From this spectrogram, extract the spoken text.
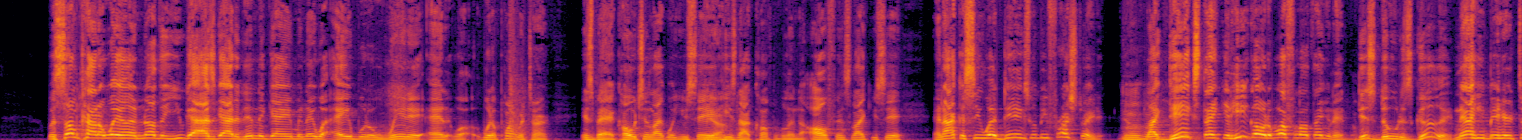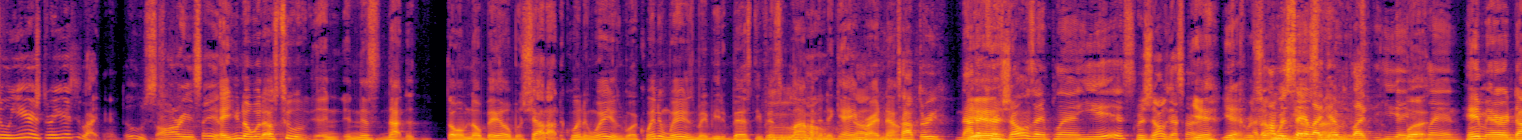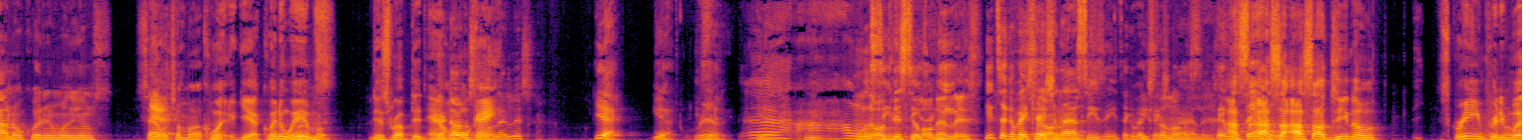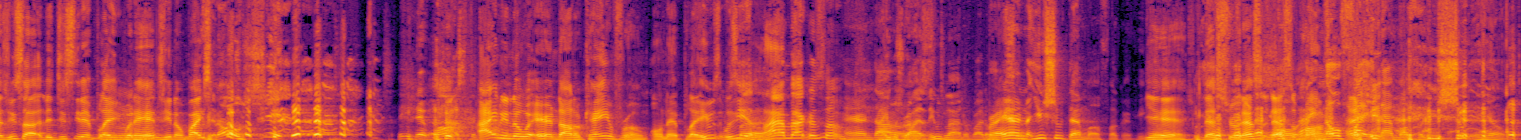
But some kind of way or another, you guys got it in the game, and they were able to win it at well, with a punt return. It's bad coaching, like what you said. Yeah. He's not comfortable in the offense, like you said. And I could see where Diggs would be frustrated. Mm-hmm. Like Diggs thinking he go to Buffalo thinking that this dude is good. Now he been here two years, three years. He's like, man, dude, sorry as hell. And you know what else too? And, and this not to throw him no bell, but shout out to Quinnen Williams. Boy, Quinnen Williams may be the best defensive mm-hmm. lineman in the oh, game God, right now. Top three. Now Yeah. that Chris Jones ain't playing, he is. Chris Jones got signed. Yeah, Yeah. Chris I'm just saying, like, every, like he ain't But- playing. Him, Aaron Donald, Quinnen Williams, sandwich yeah, him up. Quin- yeah, Quinnen Williams disrupted Aaron the whole Donald still game. on that list. Yeah, yeah. Really? Yeah, I I don't We'll know see if this he's still season. on that he, list. he took a vacation last list. season. He took a vacation. He's vacation still on last that season. list. They I saw, I saw, I saw Geno scream pretty much. You saw? Did you see that play when they had mm-hmm. Geno Mike? Said, oh shit! That monster I didn't even know where Aaron Donald came from on that play. He was was he a linebacker or something? Aaron He Donald. was right. He was lined up right Bro, Aaron, you shoot that motherfucker. If he Yeah, that's true. That's a, that's a Yo, ain't no fighting that motherfucker. You shooting him.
